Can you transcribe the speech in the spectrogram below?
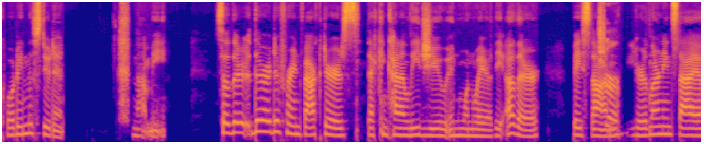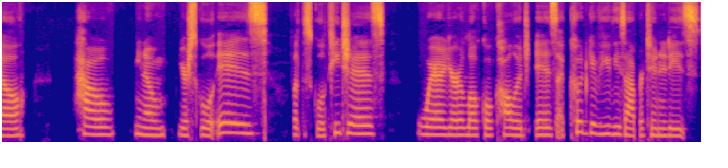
quoting the student, not me. So there there are different factors that can kind of lead you in one way or the other based on Sure. your learning style, how, you know, your school is, what the school teaches, where your local college is that could give you these opportunities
